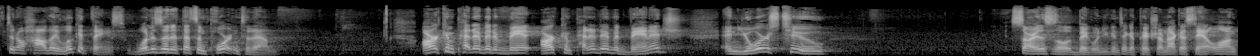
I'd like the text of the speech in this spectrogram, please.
have to know how they look at things. What is it that's important to them? Our competitive, adva- our competitive advantage and yours too sorry, this is a big one. You can take a picture. I'm not going to stand it long.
